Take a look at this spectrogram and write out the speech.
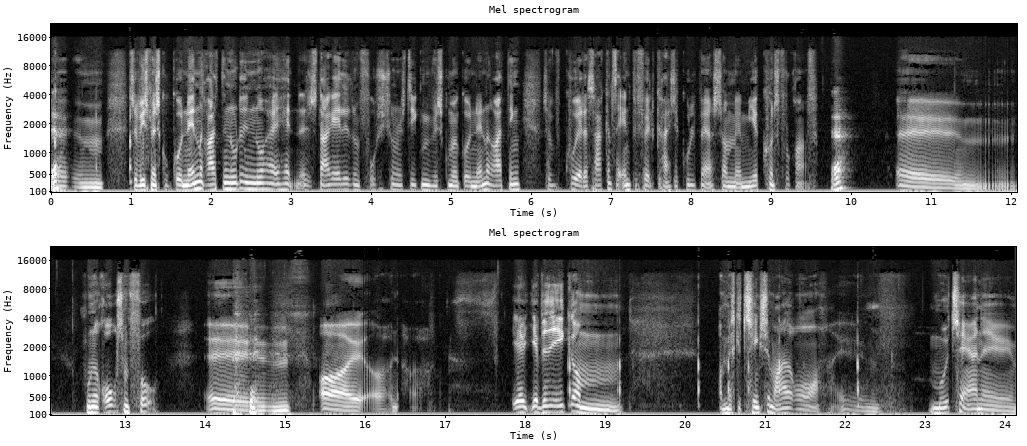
Ja. Øhm, så hvis man skulle gå en anden retning, nu, det, nu har jeg snakket jeg lidt om fotojournalistik, men hvis skulle man gå en anden retning, så kunne jeg da sagtens anbefale Kajsa Guldberg, som er mere kunstfotograf. Ja. Øhm, hun er rå som få. Øhm, og, og, og jeg, jeg ved ikke om og man skal tænke så meget over øh, modtagerne øh,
